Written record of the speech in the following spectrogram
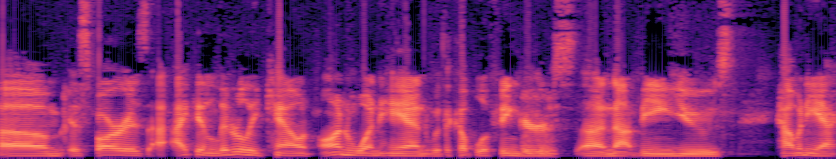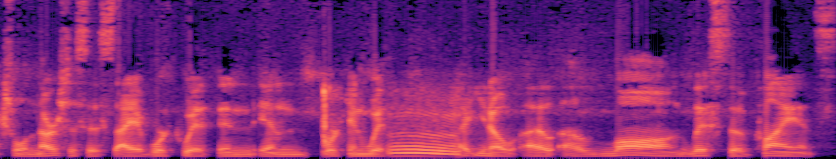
um, as far as I I can literally count on one hand with a couple of fingers uh, not being used, how many actual narcissists I have worked with in, in working with, uh, you know, a, a long list of clients.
